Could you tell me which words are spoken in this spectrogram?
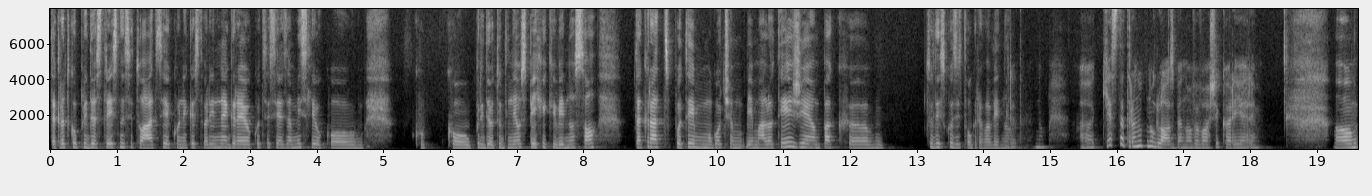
takrat, ko pride stresne situacije, ko neke stvari ne grejo, kot si je zamislil, ko, ko, ko pridejo tudi neuspehi, ki vedno so, takrat potem mogoče je malo težje, ampak um, tudi skozi to greva vedno. Uh, kje ste trenutno glasbeno v vaši karieri? Um,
